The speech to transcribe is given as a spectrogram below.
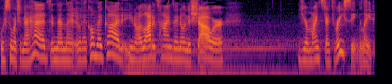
we're so much in our heads, and then like, we're like, oh my God, you know, a lot of times I know in the shower, your mind starts racing. Like,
